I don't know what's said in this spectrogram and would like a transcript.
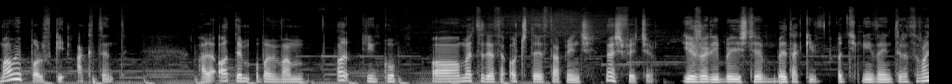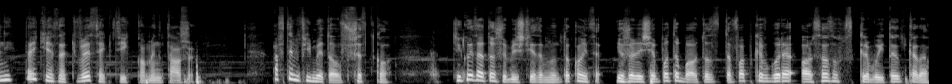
mały polski akcent. Ale o tym opowiem Wam w odcinku o Mercedesach o 405 na świecie. Jeżeli byliście by takim odcinkiem zainteresowani, dajcie znać w sekcji komentarzy. A w tym filmie to wszystko. Dziękuję za to, że byliście ze mną do końca. Jeżeli się podobało, to zostaw łapkę w górę oraz subskrybuj ten kanał.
